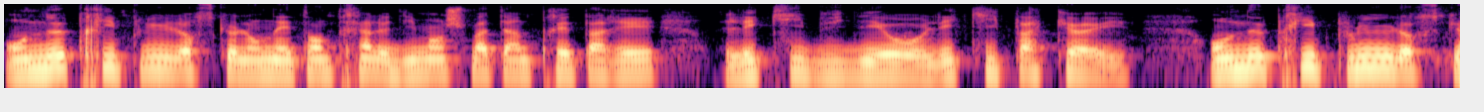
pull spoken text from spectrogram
On ne prie plus lorsque l'on est en train le dimanche matin de préparer l'équipe vidéo, l'équipe accueil. On ne prie plus lorsque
